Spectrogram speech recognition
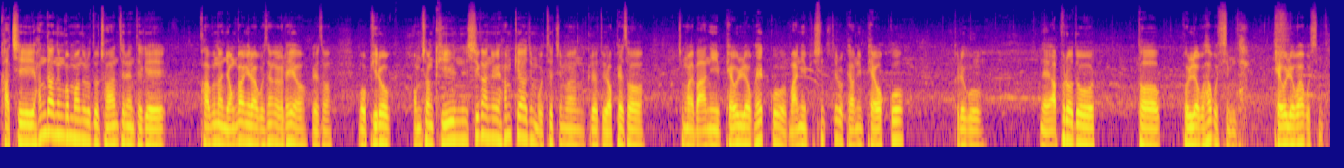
같이 한다는 것만으로도 저한테는 되게 과분한 영광이라고 생각을 해요. 그래서 뭐 비록 엄청 긴 시간을 함께하진 못했지만 그래도 옆에서 정말 많이 배우려고 했고 많이 실제로 많이 배웠고 그리고 네 앞으로도 더 보려고 하고 있습니다. 배우려고 하고 있습니다.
